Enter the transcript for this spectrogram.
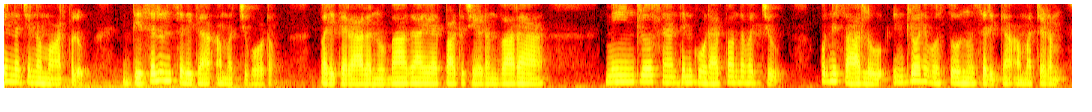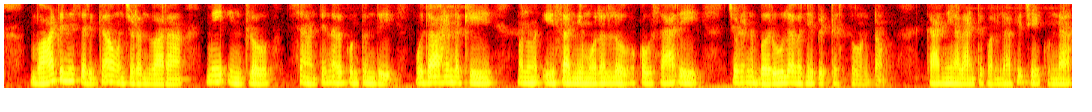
చిన్న చిన్న మార్పులు. దిశలను సరిగా అమర్చుకోవడం పరికరాలను బాగా ఏర్పాటు చేయడం ద్వారా మీ ఇంట్లో శాంతిని కూడా పొందవచ్చు. కొన్నిసార్లు ఇంట్లోని వస్తువులను సరిగ్గా అమర్చడం వాటిని సరిగ్గా ఉంచడం ద్వారా మీ ఇంట్లో శాంతి నెలకొంటుంది. ఉదాహరణకి మనం ఈశాన్య మూలల్లో ఒక్కొక్కసారి చూడండి బరువులు అవన్నీ పెట్టేస్తూ ఉంటాం. కానీ అలాంటి పనులు అవి చేయకుండా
